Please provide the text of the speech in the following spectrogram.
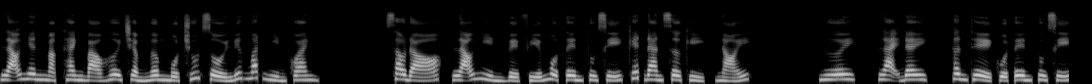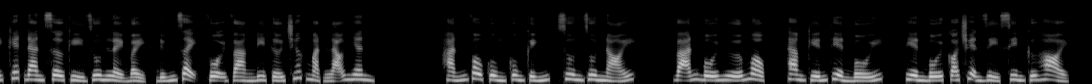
Lão nhân mặc thanh bào hơi trầm ngâm một chút rồi liếc mắt nhìn quanh. Sau đó, lão nhìn về phía một tên tu sĩ kết đan sơ kỳ, nói. Ngươi, lại đây, thân thể của tên tu sĩ kết đan sơ kỳ run lẩy bẩy, đứng dậy, vội vàng đi tới trước mặt lão nhân. Hắn vô cùng cung kính, run run nói. Vãn bối hứa mộc, tham kiến tiền bối, tiền bối có chuyện gì xin cứ hỏi.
